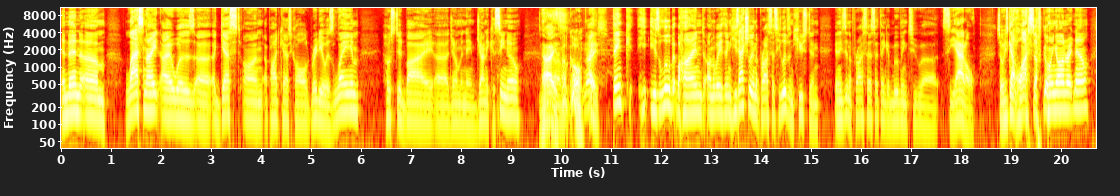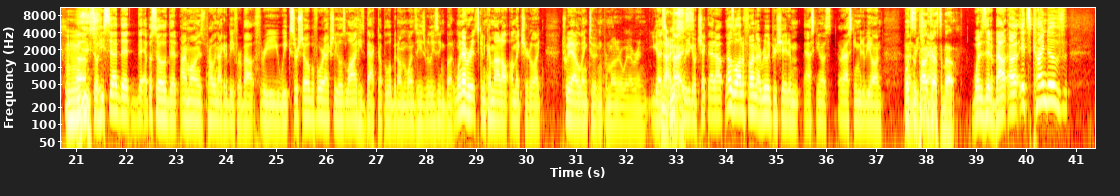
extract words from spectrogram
And then um, last night I was uh, a guest on a podcast called Radio is Lame, hosted by a gentleman named Johnny Casino. nice. Oh, cool. Nice. I think he, he's a little bit behind on the way thing. He's actually in the process. He lives in Houston, and he's in the process, I think, of moving to uh, Seattle. So he's got a lot of stuff going on right now. Um, so he said that the episode that I'm on is probably not going to be for about three weeks or so before it actually goes live. He's backed up a little bit on the ones that he's releasing, but whenever it's going to come out, I'll, I'll make sure to like tweet out a link to it and promote it or whatever. And you guys are free to go check that out. That was a lot of fun. I really appreciate him asking us or asking me to be on. uh, What's this reaching out. podcast about? What is it about? Uh, it's kind of,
